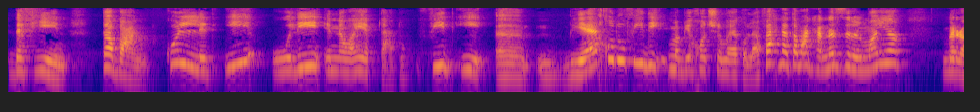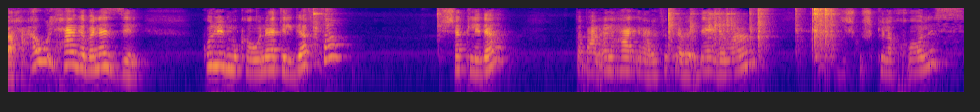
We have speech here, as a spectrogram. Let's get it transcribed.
دافيين. طبعا كل دقيق وليه النوعية بتاعته. في دقيق آه بياخد وفي دقيق ما بياخدش المية كلها. فإحنا طبعا هننزل المية بالراحة. أول حاجة بنزل كل المكونات الجافة بالشكل ده. طبعا أنا هعجن على فكرة بإيديا يا جماعة. مفيش مشكلة خالص.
